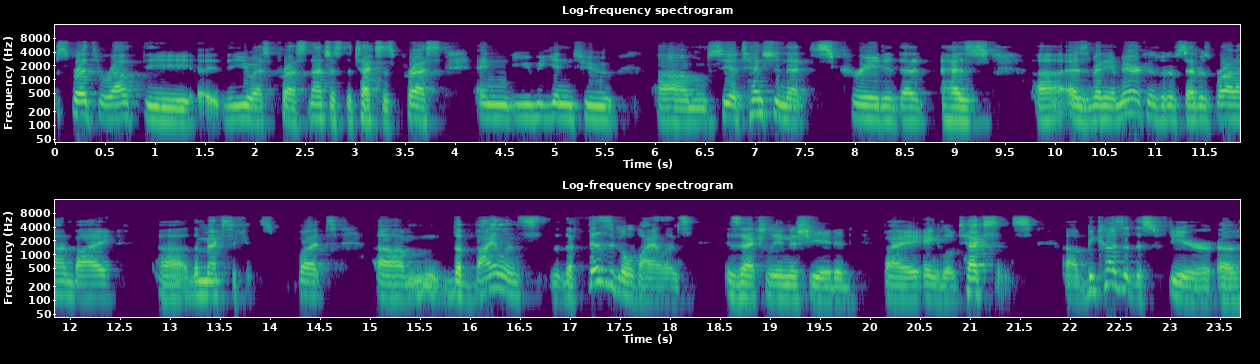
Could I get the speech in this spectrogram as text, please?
spread throughout the uh, the U.S. press, not just the Texas press, and you begin to um, see a tension that's created that has, uh, as many Americans would have said, was brought on by uh, the Mexicans. But um, the violence, the physical violence, is actually initiated by Anglo Texans. Uh, because of this fear of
